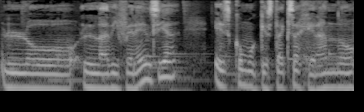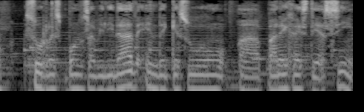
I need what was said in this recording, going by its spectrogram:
lo, la diferencia es como que está exagerando su responsabilidad en de que su ah, pareja esté así.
